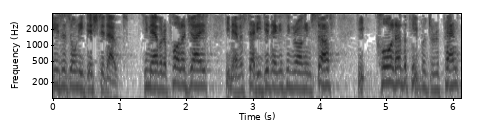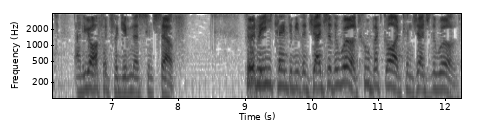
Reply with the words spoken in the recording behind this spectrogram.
Jesus only dished it out. He never apologized. He never said he did anything wrong himself. He called other people to repent, and he offered forgiveness himself. Thirdly, he claimed to be the judge of the world. Who but God can judge the world?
